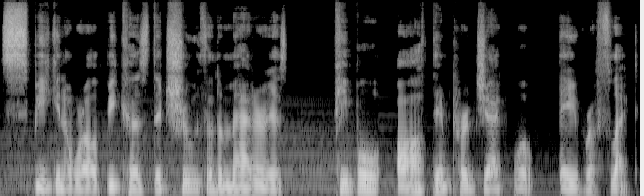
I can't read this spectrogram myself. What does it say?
speak in the world. Because the truth of the matter is, people often project what they reflect.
